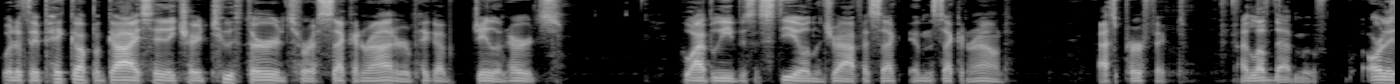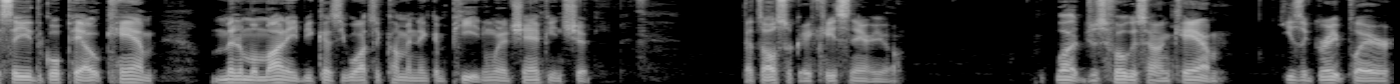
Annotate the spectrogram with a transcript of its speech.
What if they pick up a guy, say they trade two thirds for a second rounder and pick up Jalen Hurts, who I believe is a steal in the draft in the second round? That's perfect. I love that move. or they say to go pay out Cam minimum money because he wants to come in and compete and win a championship. That's also a great case scenario. But just focus on Cam. He's a great player.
